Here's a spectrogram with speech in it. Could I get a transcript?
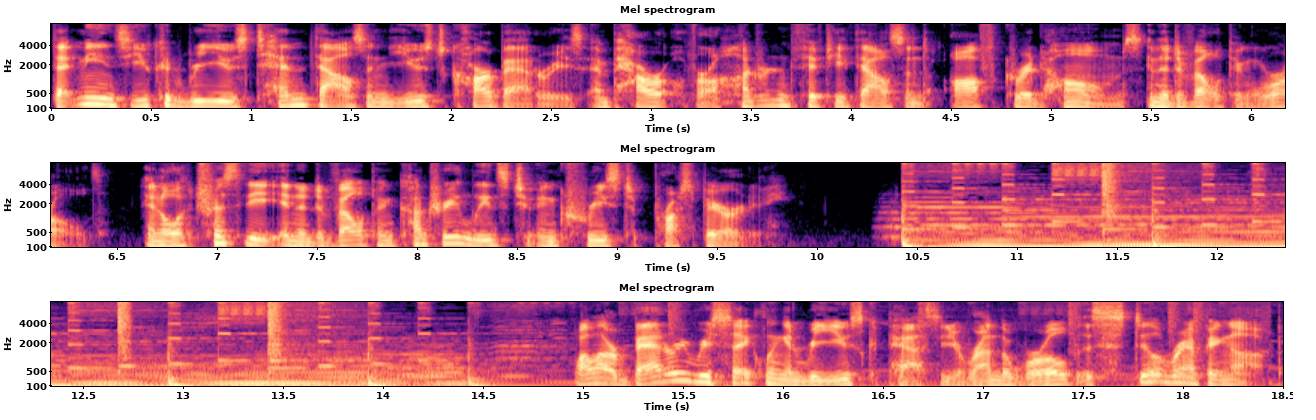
That means you could reuse 10,000 used car batteries and power over 150,000 off-grid homes in the developing world. And electricity in a developing country leads to increased prosperity. While our battery recycling and reuse capacity around the world is still ramping up,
